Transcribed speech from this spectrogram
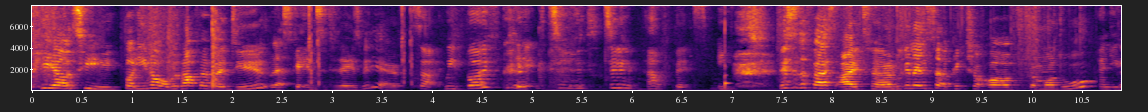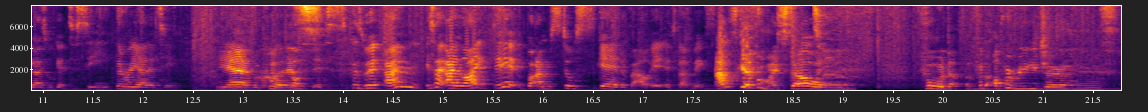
PLT. But you know what, without further ado, let's get into today's video. So we both picked two outfits each, This is the first item. We're gonna insert a picture of the model. and you guys will get to see the reality Yeah, because. Because we're, I'm, it's like I liked it, but I'm still scared about it. If that makes sense. I'm scared for myself. For the for the upper regions,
